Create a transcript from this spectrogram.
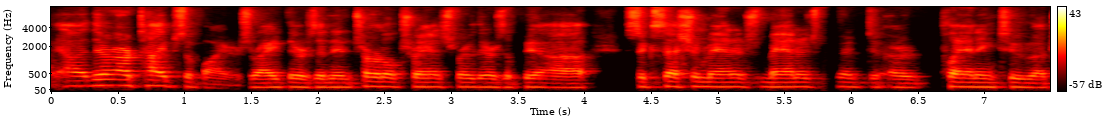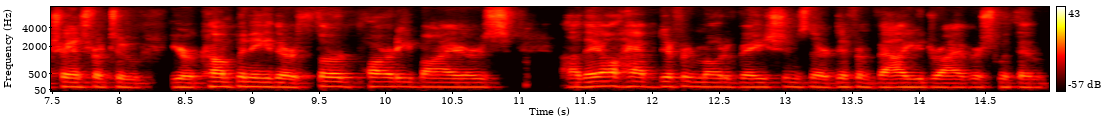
know, uh, there are types of buyers, right? There's an internal transfer. There's a uh, succession manage, management or planning to uh, transfer to your company. There are third party buyers. Uh, they all have different motivations. There are different value drivers within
